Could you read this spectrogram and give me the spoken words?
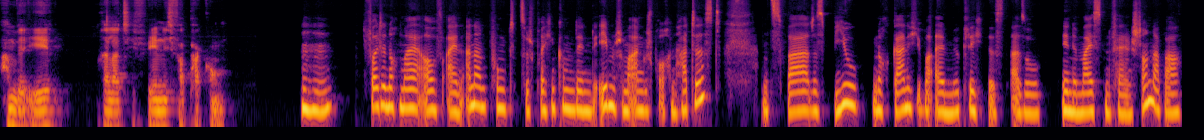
haben wir eh relativ wenig Verpackung. Mhm. Ich wollte noch mal auf einen anderen Punkt zu sprechen kommen, den du eben schon mal angesprochen hattest. Und zwar, dass Bio noch gar nicht überall möglich ist. Also in den meisten Fällen schon, aber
